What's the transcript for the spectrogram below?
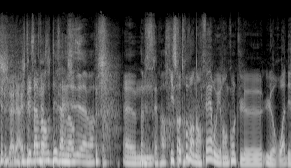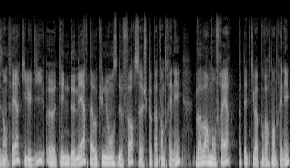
Je vais aller Je le désamorce, désamorce. J'ai. Euh, Non, mais ce serait marrant. il se retrouve en enfer où il rencontre le, le roi des enfers qui lui dit euh, T'es une demeure, t'as aucune once de force, je peux pas t'entraîner. Va voir mon frère, peut-être qu'il va pouvoir t'entraîner.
